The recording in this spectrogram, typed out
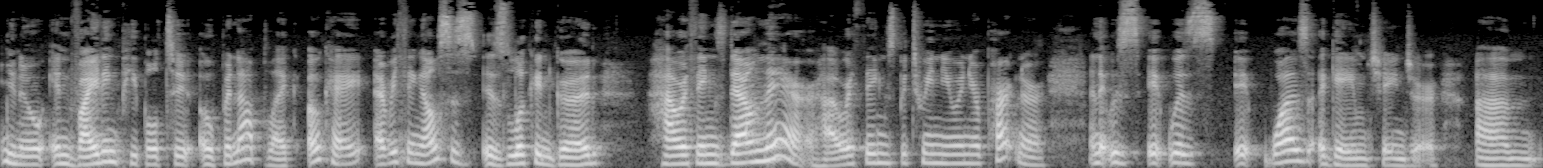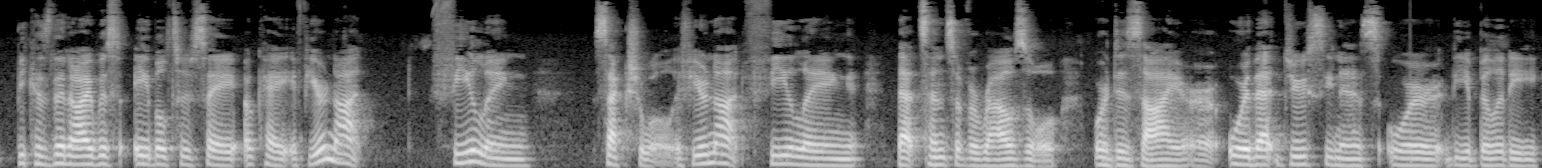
you know inviting people to open up like okay everything else is is looking good. How are things down there? How are things between you and your partner? And it was it was it was a game changer um, because then i was able to say okay if you're not feeling sexual, if you're not feeling that sense of arousal or desire or that juiciness or the ability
